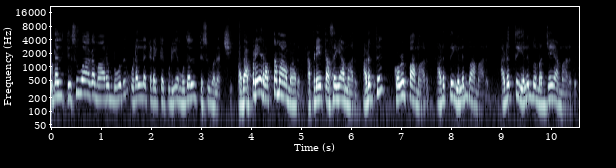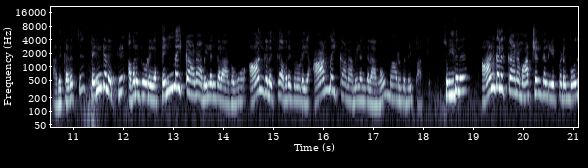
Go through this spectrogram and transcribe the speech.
உடல் திசுவாக மாறும்போது உடல்ல கிடைக்கக்கூடிய முதல் திசு வளர்ச்சி. அது அப்படியே ரத்தமா மாறுது அப்படியே தசையா மாறுது. அடுத்து கொழுப்பா மாறுது அடுத்து எலும்பா மாறுது அடுத்து எலும்பு மஜ்ஜையாக மாறுது. அதுக்கடுத்து பெண்களுக்கு அவர்களுடைய பெண்மைக்கான அமிலங்களாகவும் ஆண்களுக்கு அவர்களுடைய ஆண்மைக்கான அமிலங்களாகவும் மாறுவதை பார்க்கிறோம். ஸோ இதில் ஆண்களுக்கான மாற்றங்கள் ஏற்படும் போது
